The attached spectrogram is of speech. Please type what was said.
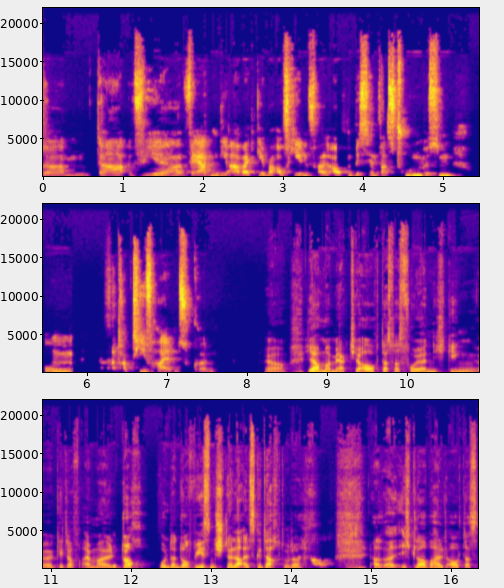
ähm, da wir werden die Arbeitgeber auf jeden Fall auch ein bisschen was tun müssen, um das attraktiv halten zu können. Ja, ja, man merkt ja auch, das, was vorher nicht ging, äh, geht auf einmal genau. doch und dann doch wesentlich schneller als gedacht, oder? Genau. Also ich glaube halt auch, dass,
